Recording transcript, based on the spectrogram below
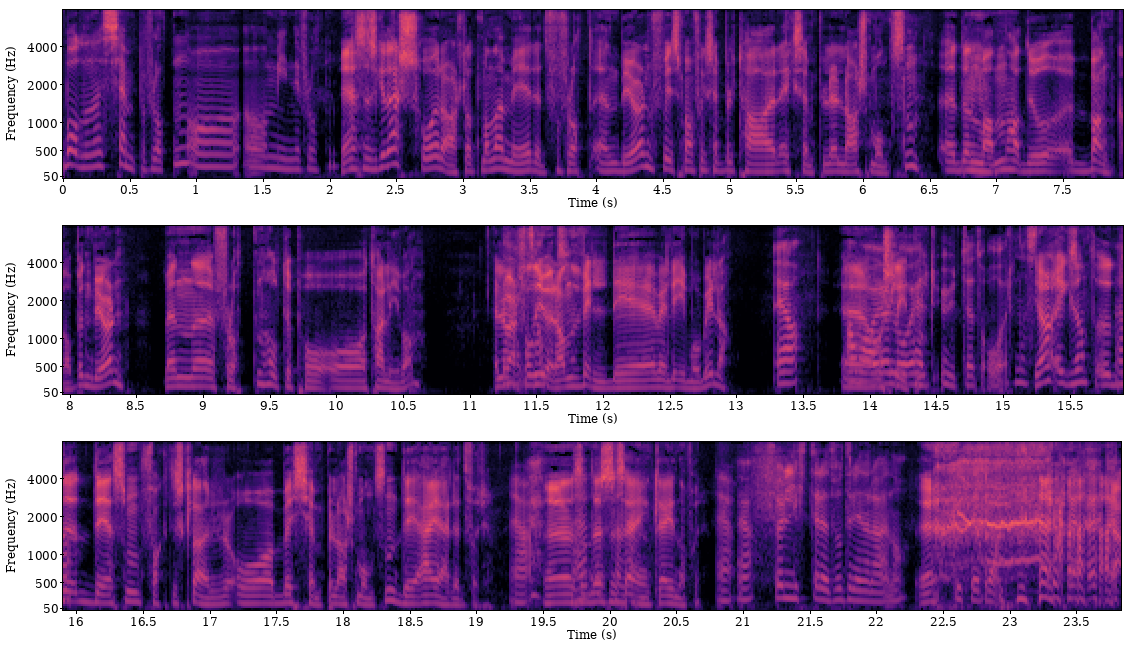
Både den kjempeflåtten og, og miniflåtten. Jeg synes ikke det er så rart at man er mer redd for flått enn bjørn. For Hvis man for eksempel tar eksempelet Lars Monsen. eh, Den mannen hadde jo banka opp en bjørn, men eh, flåtten holdt jo på å ta livet av han. Eller i hvert fall gjøre han veldig, veldig immobil. da Ja, Eh, Han var jo helt ute et år, nesten. Ja, ikke sant? Det, det som faktisk klarer å bekjempe Lars Monsen, det er jeg redd for. Ja. Eh, Så det syns jeg egentlig er innafor. Ja, så litt redd for Trine Rein òg. ja.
